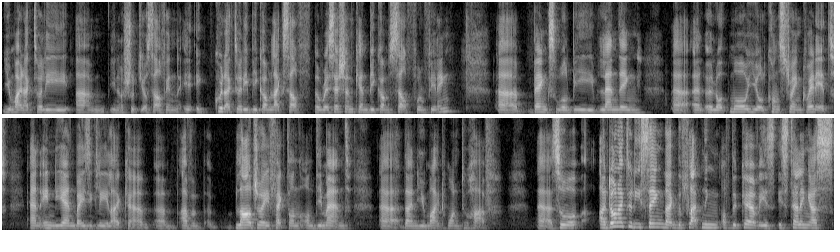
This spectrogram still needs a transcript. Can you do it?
you might actually, um, you know, shoot yourself in. It, it, could actually become like self, a recession can become self-fulfilling. Uh, banks will be lending uh, a, a lot more. You'll constrain credit and in the end, basically, like uh, um, have a, larger effect on on demand uh, than you might want to have. Uh, so I don't actually think like the flattening of the curve is is telling us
